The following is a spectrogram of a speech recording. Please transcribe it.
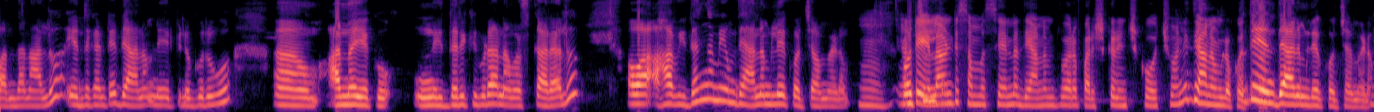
వందనాలు. ఎందుకంటే ధ్యానం నేర్పిన గురువు అన్నయ్యకు ఇద్దరికి కూడా నమస్కారాలు ఆ- విధంగా మేము ధ్యానం లేకొచ్చాం మేడం. అంటే. ఎలాంటి సమస్య అయినా ధ్యానం ద్వారా పరిష్కరించుకోవచ్చు అని ధ్యానంలోకి అదే వచ్చారు. ధ్యానం లేకొచ్చాం మేడం.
